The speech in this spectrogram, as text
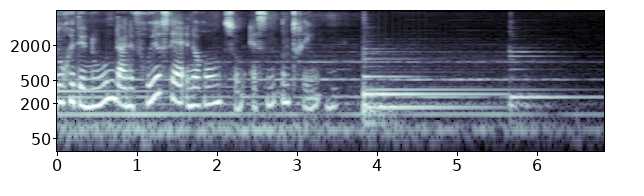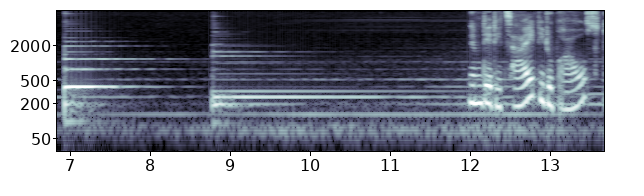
Suche dir nun deine früheste Erinnerung zum Essen und Trinken. Nimm dir die Zeit, die du brauchst,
